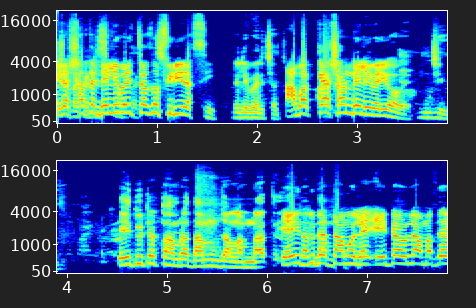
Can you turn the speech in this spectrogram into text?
এটার সাথে ডেলিভারি। চার্জও ফ্রি রাখছি। ডেলিভারি চার্জ আবার ক্যাশ অন ডেলিভারি হবে। জি। এই দুইটার তো আমরা দাম জানলাম না। এই দুটার দাম হলে এটা হলে আমাদের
